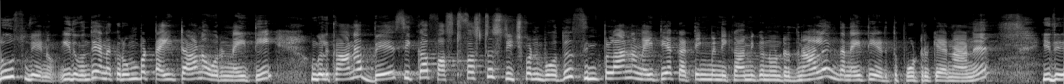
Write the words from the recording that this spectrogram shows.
லூஸ் வேணும். இது வந்து எனக்கு ரொம்ப டைட்டான ஒரு நைட்டி. உங்களுக்கான பேசிக்காக ஃபஸ்ட் ஃபஸ்ட்டு ஸ்டிச் பண்ணும்போது சிம்பிளான நைட்டியாக கட்டிங் பண்ணி காமிக்கணுன்றதுனால இந்த நைட்டி எடுத்து போட்டிருக்கேன் நான். இது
